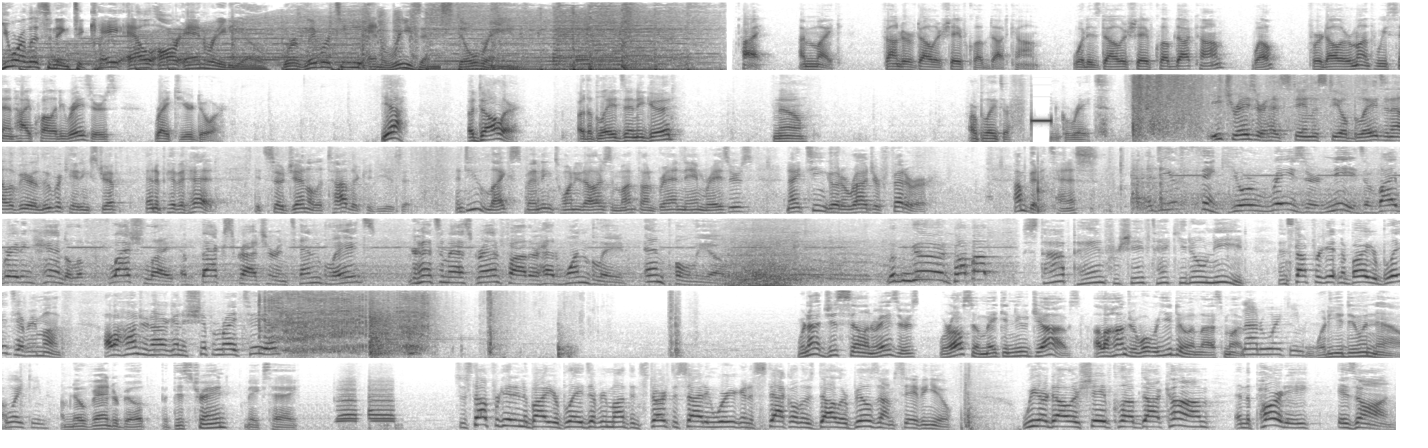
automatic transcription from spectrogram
You are listening to KLRN Radio, where liberty and reason still reign. Hi, I'm Mike, founder of DollarShaveClub.com. What is DollarShaveClub.com? Well, for a dollar a month, we send high quality razors right to your door. Yeah, a dollar. Are the blades any good? No. Our blades are great. Each razor has stainless steel blades, an aloe vera lubricating strip, and a pivot head. It's so gentle a toddler could use it. And do you like spending $20 a month on brand name razors? 19 go to Roger Federer. I'm good at tennis. And do you think your razor needs a vibrating handle, a flashlight, a back scratcher, and 10 blades? Your handsome ass grandfather had one blade and polio. Looking good, pop up! Stop paying for shave tech you don't need. And stop forgetting to buy your blades every month. Alejandro and I are going to ship them right to you. We're not just selling razors, we're also making new jobs. Alejandro, what were you doing last month? Not working. What are you doing now? Working. I'm no Vanderbilt, but this train makes hay. So stop forgetting to buy your blades every month and start deciding where you're going to stack all those dollar bills I'm saving you. We are DollarShaveClub.com, and the party is on.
